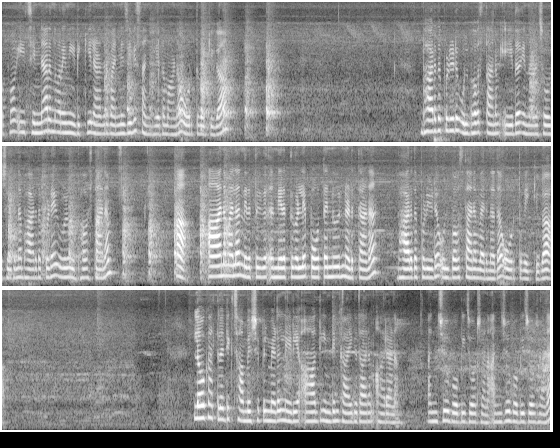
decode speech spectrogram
അപ്പോൾ ഈ ചിന്നാർ എന്ന് പറയുന്ന ഇടുക്കിയിലാണ്. അതൊരു വന്യജീവി സങ്കേതമാണ്. ഓർത്ത് വയ്ക്കുക ഭാരതപ്പുഴയുടെ ഉത്ഭവസ്ഥാനം ഏത് എന്നാണ് ചോദിച്ചിരിക്കുന്നത്. ഭാരതപ്പുഴയുടെ ഉത്ഭവസ്ഥാനം ആ ആനമല നിരത്തു നിരത്തുകളിലെ പോത്തന്നൂരിനടുത്താണ് ഭാരതപ്പുഴയുടെ ഉത്ഭവസ്ഥാനം വരുന്നത്. ഓർത്തു വയ്ക്കുക ലോക അത്ലറ്റിക് ചാമ്പ്യൻഷിപ്പിൽ മെഡൽ നേടിയ ആദ്യ ഇന്ത്യൻ കായിക താരം ആരാണ്? അഞ്ജു ബോബി ജോർജ് ആണ്. അഞ്ജു ബോബി ജോർജ് ആണ്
